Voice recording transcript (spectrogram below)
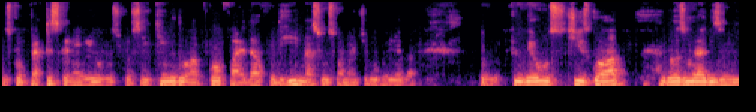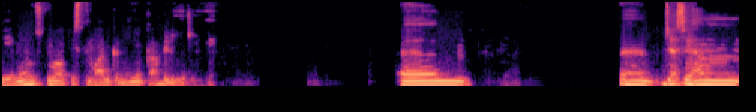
اس کو پریکٹس کریں گے اور اس کو سیکھیں گے تو آپ کو فائدہ خود ہی محسوس ہونا شروع ہو جائے گا۔ کیونکہ اس چیز کو آپ روزمرہ کی زندگی میں اس کو آپ استعمال کرنے کے قابل ہو جائیں گے۔ جیسے ہم،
